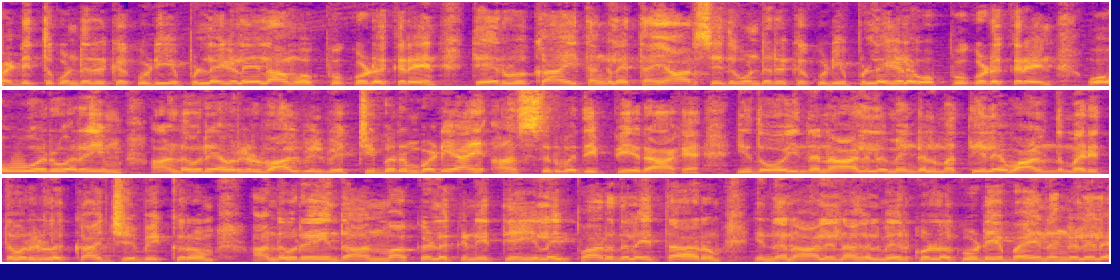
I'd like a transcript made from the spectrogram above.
படித்து கொண்டிருக்கக்கூடிய பிள்ளைகளை எல்லாம் ஒப்பு கொடுக்கிறேன். தேர்வுக்காய் தங்களை தயார் செய்து கொண்டிருக்கக்கூடிய பிள்ளைகளை ஒப்பு கொடுக்கிறேன். ஒவ்வொருவரையும் ஆண்டவரே அவர்கள் வாழ்வில் வெற்றி பெறும்படியாய் ஆசிர்வதிப்பீராக. இதோ இந்த நாளிலும் எங்கள் மத்தியிலே வாழ்ந்து மறித்தவர்களுக்காய் ஜெபிக்கிறோம். ஆண்டவரே இந்த ஆன்மாக்களுக்கு நித்திய இலைப்பாறுதலை தாரும். இந்த நாளில் நாங்கள் மேற்கொள்ளக்கூடிய பயணங்களில்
